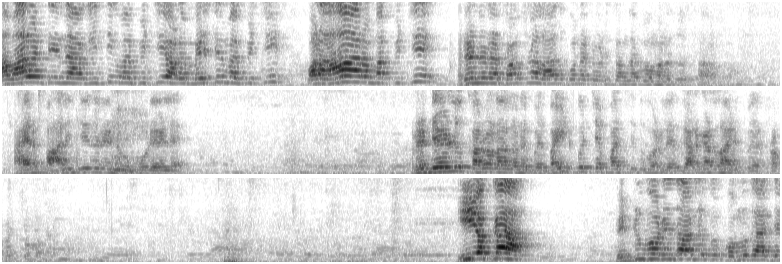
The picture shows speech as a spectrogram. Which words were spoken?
ఆ వాలంటీర్ నాకు ఇంటికి పంపించి వాళ్ళ మెడిసిన్ పంపించి వాళ్ళ ఆహారం పంపించి రెండున్నర సంవత్సరాలు ఆదుకున్నటువంటి సందర్భం మనం చూస్తా ఉన్నాం. ఆయన పాలించింది రెండు మూడేళ్ళే. రెండేళ్ళు కరోనాలోనే పోయి బయటకు వచ్చే పరిస్థితి కూడా లేదు. గడగడలాడిపోయారు ప్రపంచంలో. ఈ యొక్క పెట్టుబడిదారులకు కొమ్ము కాసే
